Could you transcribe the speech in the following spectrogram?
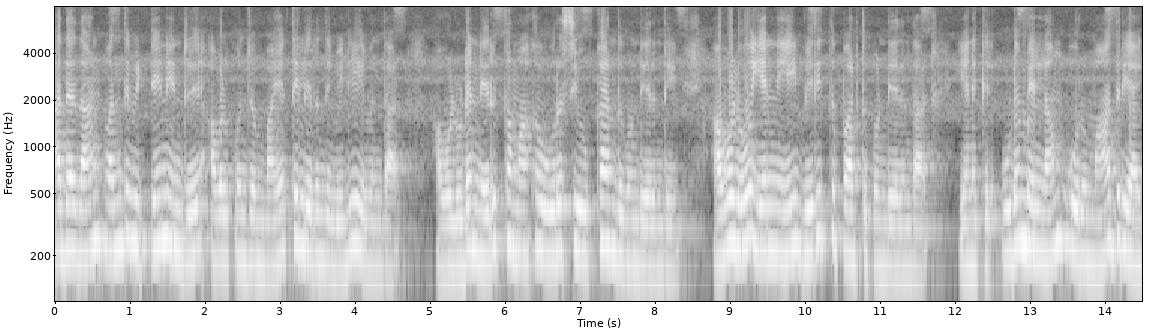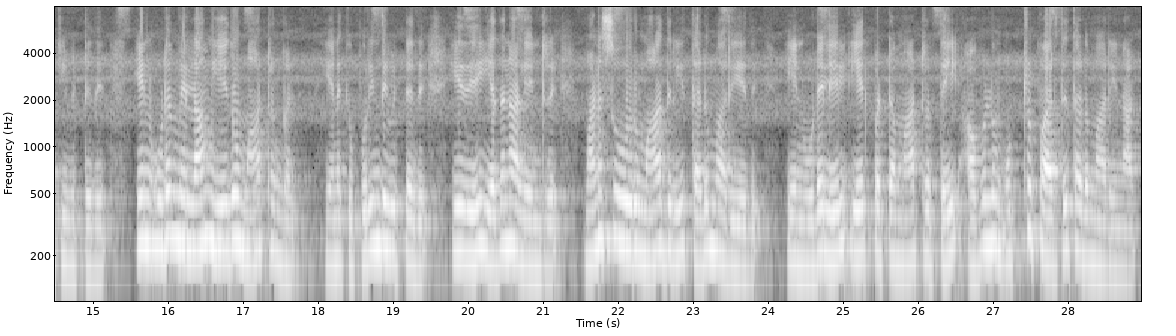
அததான் வந்துவிட்டேன் என்று அவள் கொஞ்சம் பயத்தில் இருந்து வெளியே வந்தாள். அவளுடன் நெருக்கமாக உரசி உட்கார்ந்து கொண்டிருந்தேன். அவளோ என்னையை வெறித்து பார்த்து கொண்டிருந்தாள். எனக்கு உடம்பெல்லாம் ஒரு மாதிரியாகிவிட்டது. என் உடம்பெல்லாம் ஏதோ மாற்றங்கள். எனக்கு புரிந்துவிட்டது. இது எதனால் என்று. மனசு ஒரு மாதிரி தடுமாறியது. என் உடலில் ஏற்பட்ட மாற்றத்தை அவளும் உற்று பார்த்து தடுமாறினாள்.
